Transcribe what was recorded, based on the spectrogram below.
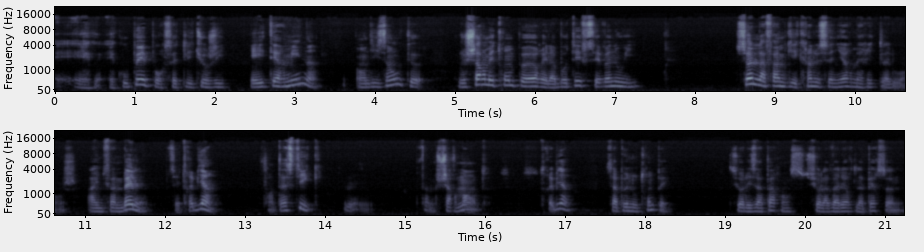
est, coupé pour cette liturgie. Et il termine en disant que le charme est trompeur et la beauté s'évanouit. Seule la femme qui craint le Seigneur mérite la louange. Ah, une femme belle, c'est très bien, fantastique. Une femme charmante, c'est très bien. Ça peut nous tromper sur les apparences, sur la valeur de la personne.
